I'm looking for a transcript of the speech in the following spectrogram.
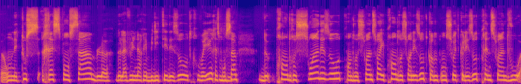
on est tous responsables de la vulnérabilité des autres. Vous voyez, responsables de prendre soin des autres, prendre soin de soi et prendre soin des autres comme on souhaite que les autres prennent soin de vous. euh,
